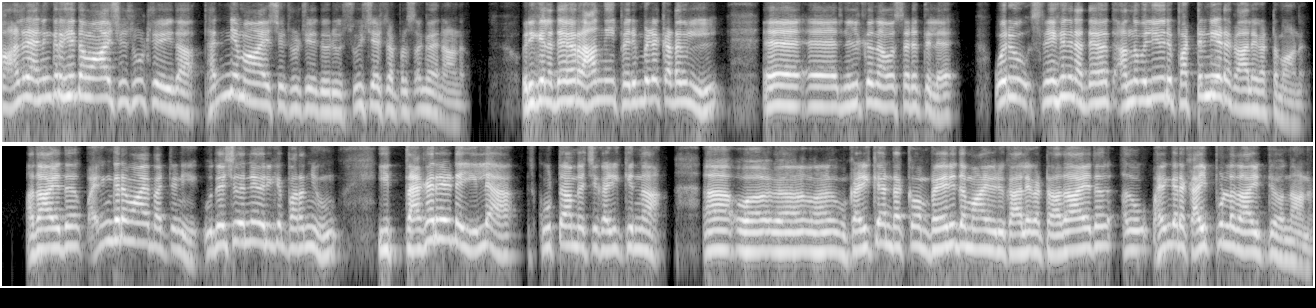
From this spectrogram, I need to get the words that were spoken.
വളരെ അനുഗ്രഹീതമായ ശുശ്രൂഷ ചെയ്ത ധന്യമായ ശുശ്രൂഷ ചെയ്ത ഒരു സുവിശേഷ പ്രസംഗകനാണ് ഒരിക്കൽ അദ്ദേഹം റാന്നി പെരുമ്പഴക്കടവിൽ നിൽക്കുന്ന അവസരത്തിൽ ഒരു സ്നേഹിതൻ അദ്ദേഹത്തെ അന്ന് വലിയൊരു പട്ടിണിയുടെ കാലഘട്ടമാണ്. അതായത് ഭയങ്കരമായ പട്ടിണി. ഉദ്ദേശിച്ചു തന്നെ ഒരിക്കൽ പറഞ്ഞു ഈ തകരയുടെ ഇല കൂട്ടാൻ വെച്ച് കഴിക്കുന്ന കഴിക്കാൻ തക്ക പ്രേരിതമായ ഒരു കാലഘട്ടം. അതായത് അത് ഭയങ്കര കയ്പുള്ളതായിട്ട് ഒന്നാണ്.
